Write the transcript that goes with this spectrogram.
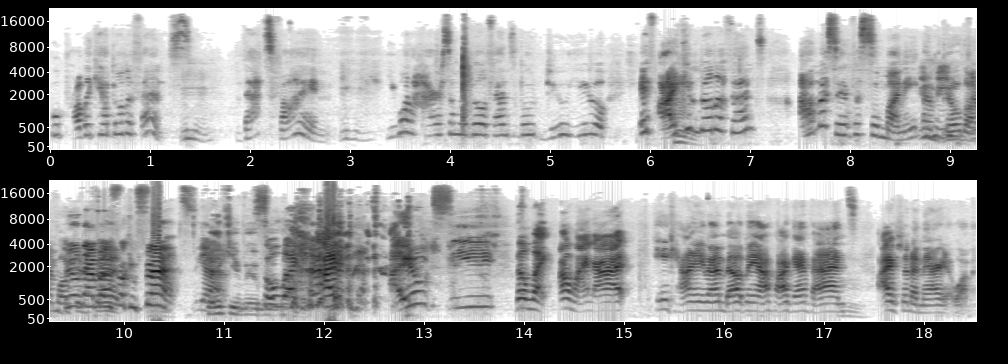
who probably can't build a fence. Mm-hmm. That's fine. Mm-hmm. You want to hire someone to build a fence? Boo, do you? If I can build a fence, I'm gonna save us some money and build that and fucking build that fence. motherfucking fence. Yeah. Thank you, boo. So like I I don't see the like oh my god he can't even build me a fucking fence. I should have married a woman.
